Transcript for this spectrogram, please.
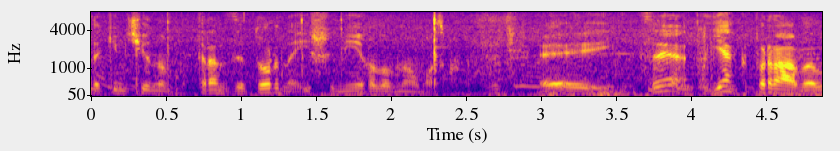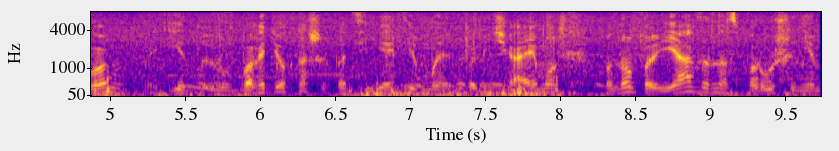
таким чином транзиторна ішемія головного мозку. Е, Це, як правило, і в багатьох наших пацієнтів ми помічаємо, воно пов'язано з порушенням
